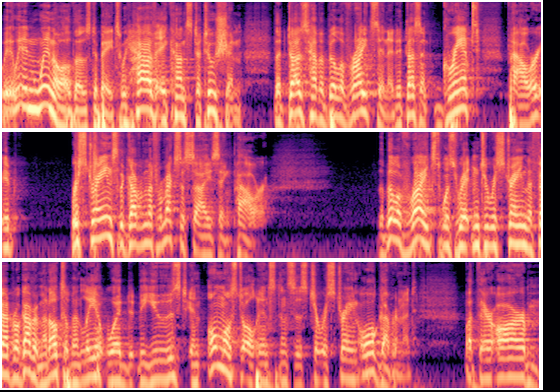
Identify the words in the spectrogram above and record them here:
We, we didn't win all those debates. We have a constitution that does have a Bill of Rights in it. It doesn't grant power, it restrains the government from exercising power. The Bill of Rights was written to restrain the federal government. Ultimately, it would be used in almost all instances to restrain all government. But there are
